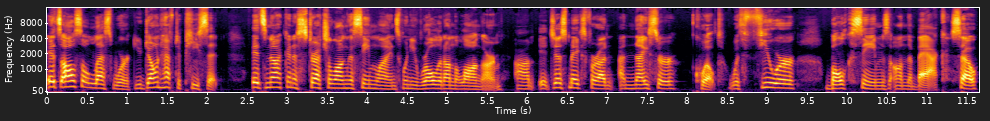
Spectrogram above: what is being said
It's also less work. You don't have to piece it. It's not going to stretch along the seam lines when you roll it on the long arm. Um, it just makes for a, a nicer quilt with fewer bulk seams on the back. So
